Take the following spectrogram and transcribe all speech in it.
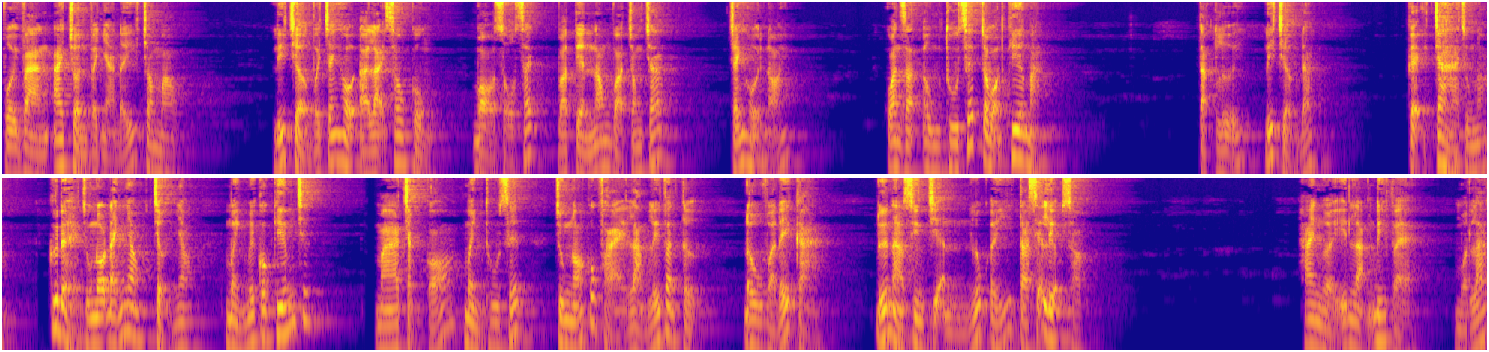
vội vàng ai chuẩn về nhà đấy cho mau. Lý trưởng với tranh hội ở lại sau cùng, bỏ sổ sách và tiền nong vào trong chác. Tranh hội nói, quan dặn ông thu xếp cho bọn kia mà. Tặc lưỡi, lý trưởng đáp, kệ trà chúng nó, cứ để chúng nó đánh nhau, chửi nhau, mình mới có kiếm chứ. Mà chẳng có, mình thu xếp, Chúng nó cũng phải làm lấy văn tự, Đâu vào đấy cả. Đứa nào xin chuyện, lúc ấy ta sẽ liệu sao Hai người yên lặng đi về. Một lát,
